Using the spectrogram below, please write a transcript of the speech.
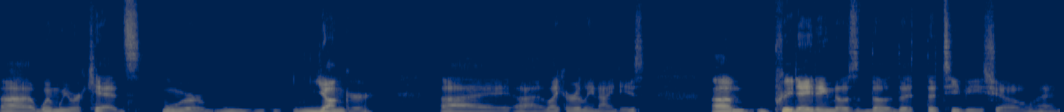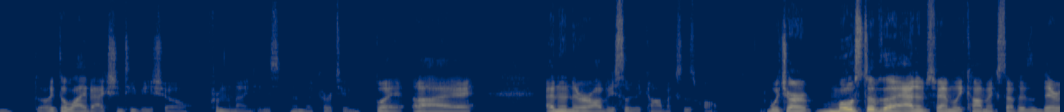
uh, when we were kids, when we were younger, uh, uh, like early '90s, um, predating those the the the TV show and like the live action TV show from the '90s and the cartoon. But I, and then there are obviously the comics as well, which are most of the Addams Family comic stuff is there.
